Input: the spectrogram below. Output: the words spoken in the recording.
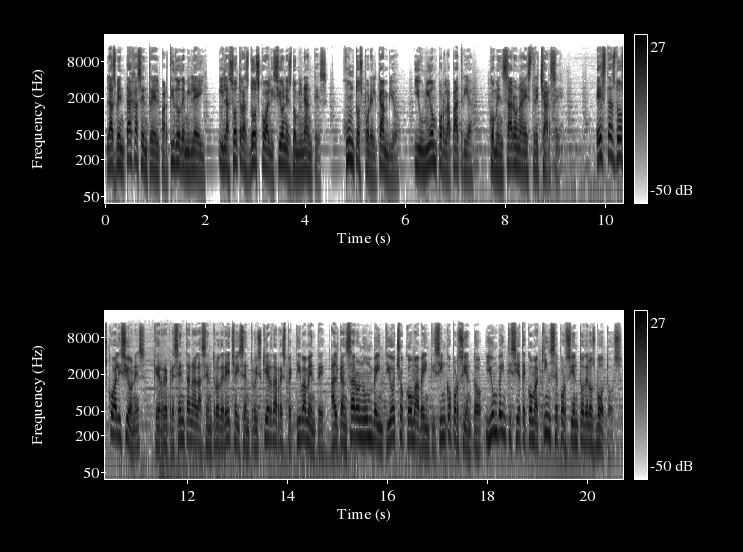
las ventajas entre el partido de Milei y las otras dos coaliciones dominantes, Juntos por el Cambio y Unión por la Patria, comenzaron a estrecharse. Estas dos coaliciones, que representan a la centroderecha y centroizquierda respectivamente, alcanzaron un 28,25% y un 27,15% de los votos.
